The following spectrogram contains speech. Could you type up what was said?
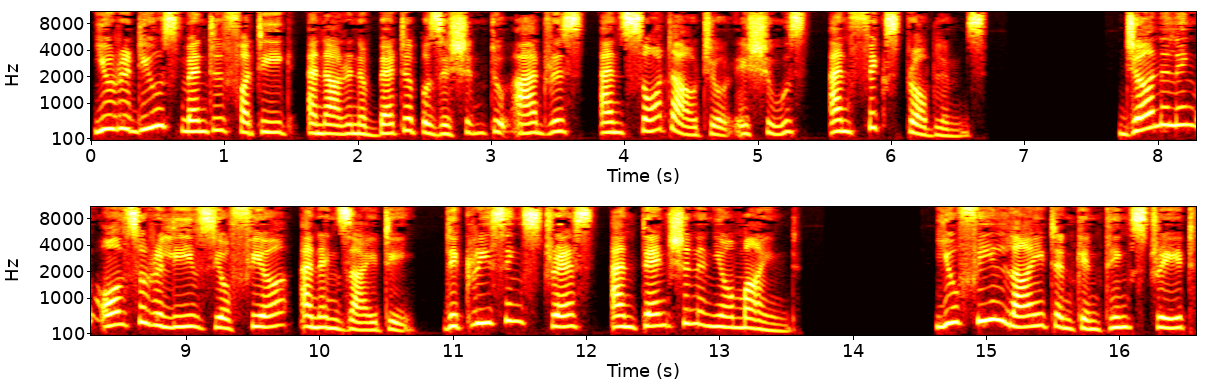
you reduce mental fatigue and are in a better position to address and sort out your issues and fix problems. Journaling also relieves your fear and anxiety, decreasing stress and tension in your mind. You feel light and can think straight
